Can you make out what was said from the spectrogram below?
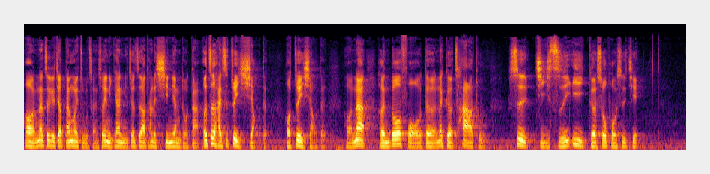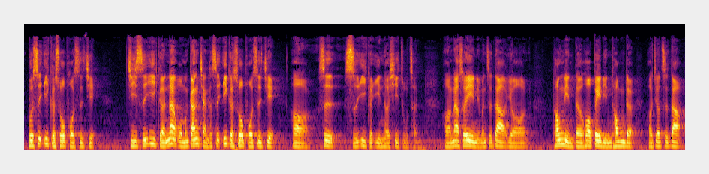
哦，那这个叫单位组成。所以你看，你就知道它的心量多大。而这还是最小的，哦，最小的，哦。那很多佛的那个刹土是几十亿个娑婆世界，不是一个娑婆世界。几十亿个，那我们刚刚讲的是一个娑婆世界，哦，是十亿个银河系组成，哦，那所以你们知道有通灵的或被灵通的，我就知道，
